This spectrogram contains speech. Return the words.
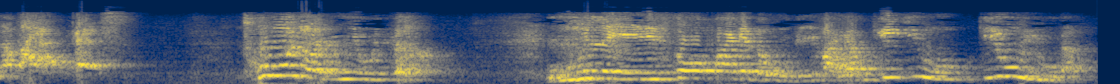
那玩意该死，拖着牛啊，你来说话的东西吧要丢丢丢的。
